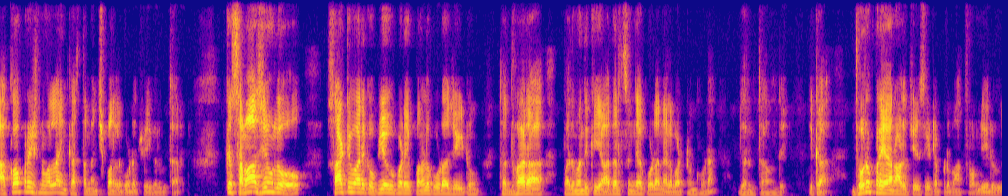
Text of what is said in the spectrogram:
ఆ కోఆపరేషన్ వల్ల ఇంకాస్త మంచి పనులు కూడా చేయగలుగుతారు. ఇక సమాజంలో సాటి వారికి ఉపయోగపడే పనులు కూడా చేయటం తద్వారా పది మందికి ఆదర్శంగా కూడా నిలబడటం కూడా జరుగుతూ ఉంది. ఇక దూర ప్రయాణాలు చేసేటప్పుడు మాత్రం మీరు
